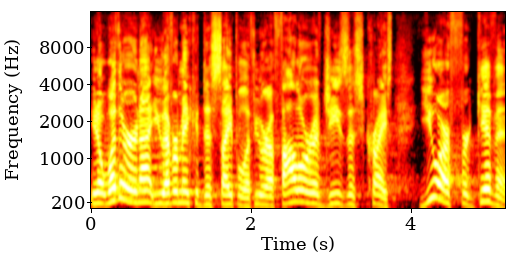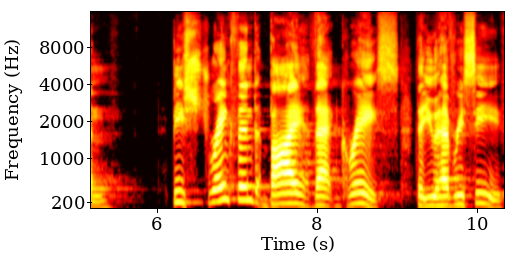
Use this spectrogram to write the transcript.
You know, whether or not you ever make a disciple, if you are a follower of Jesus Christ, you are forgiven. Be strengthened by that grace that you have received.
